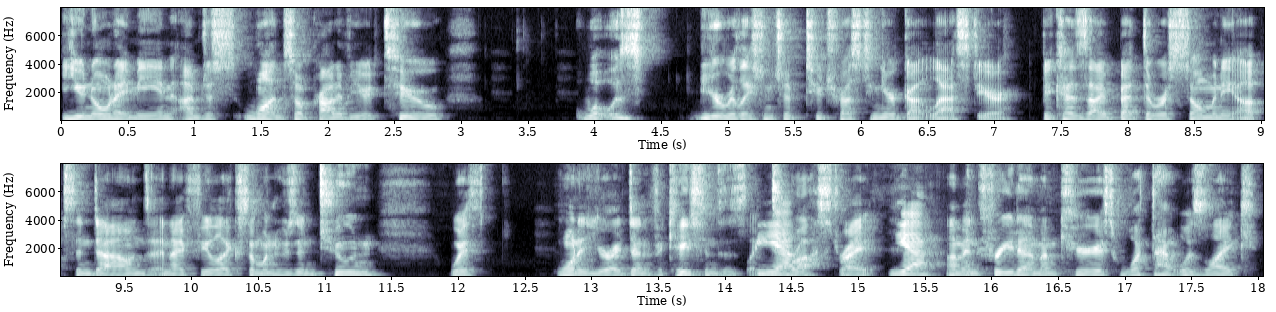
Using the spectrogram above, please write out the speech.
You know what I mean? I'm just, one, so proud of you. Two, what was your relationship to trusting your gut last year? Because I bet there were so many ups and downs. And I feel like someone who's in tune with one of your identifications is like Yeah. trust, right? yeah. I'm in freedom. I'm curious what that was like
